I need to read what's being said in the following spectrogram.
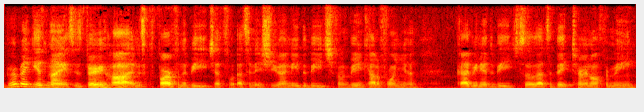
Burbank is nice. It's very hot and it's far from the beach. That's that's an issue. I need the beach if I'm being in California. Gotta be near the beach. So that's a big turn off for me.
